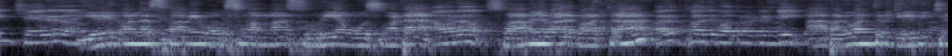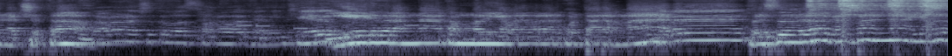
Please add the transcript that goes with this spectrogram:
జన్మించారు ఏడుకొండ స్వామి ఓసుమమ్మ సూర్య ఓసుమట అవును. స్వాముల వారి పాత్ర భరద్వాజ గోత్రం అటండి ఆ భగవంతుడు జన్మించిన నక్షత్రం. శ్రవణ నక్షత్రంలో స్వామి వారు జన్మించారు. ఏడుగురు అన్న తమ్మలు ఎవరెవరు అనుకుంటారమ్మా? ఎవరు? తులసూరు ఎవరు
